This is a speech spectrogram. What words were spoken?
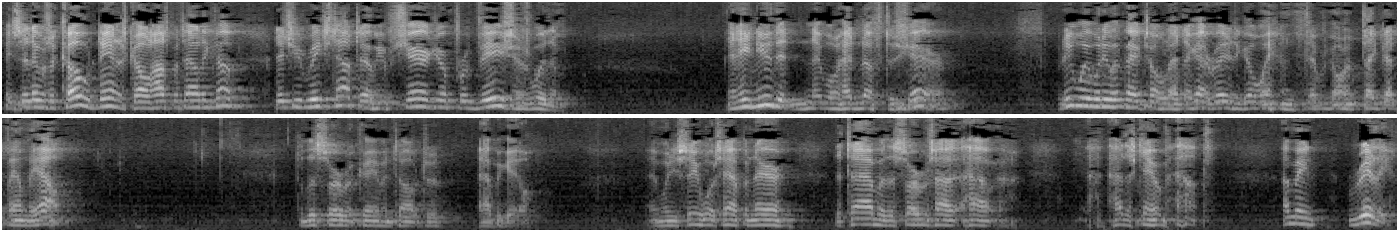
They said there was a code then, it's called hospitality code, that you reached out to them. You've shared your provisions with them. And he knew that they had enough to share. But anyway, when he went back and told that, they got ready to go in. They were going to take that family out. So this servant came and talked to Abigail. And when you see what's happened there, the time of the service, how, how, how this came about. I mean, really,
